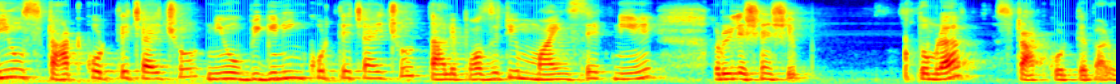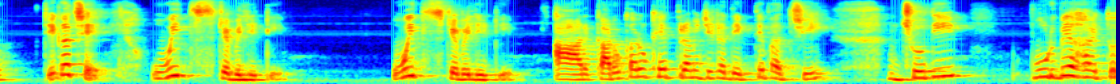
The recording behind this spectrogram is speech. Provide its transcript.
নিউ স্টার্ট করতে চাইছো নিউ বিগিনিং করতে চাইছো, তাহলে পজিটিভ মাইন্ডসেট নিয়ে রিলেশনশিপ তোমরা স্টার্ট করতে পারো, ঠিক আছে? উইথ স্টেবিলিটি উইথ স্টেবিলিটি আর কারও কারও ক্ষেত্রে আমি যেটা দেখতে পাচ্ছি, যদি পূর্বে হয়তো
